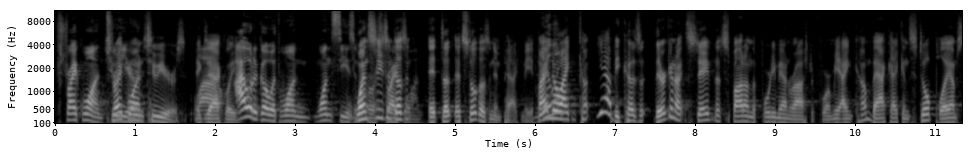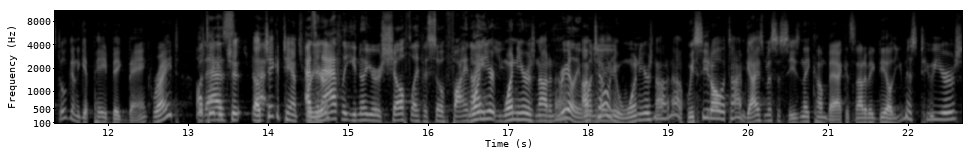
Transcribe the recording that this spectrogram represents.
strike one, two strike years. one, two years, exactly. I would go with one one season. One season doesn't One. it? Do, it still doesn't impact me. If I know Really? I can come, yeah, because they're gonna save the spot on the 40-man roster for me. I can come back. I can still play. I'm still gonna get paid big bank, right? I'll But take as, a ch- I'll take a chance for as an athlete, you know your shelf life is so finite. one year, you- one year is not enough. Really, I'm telling year- you, one year is not enough. We see it all the time. Guys miss a season, they come back. It's not a big deal. You miss two years,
